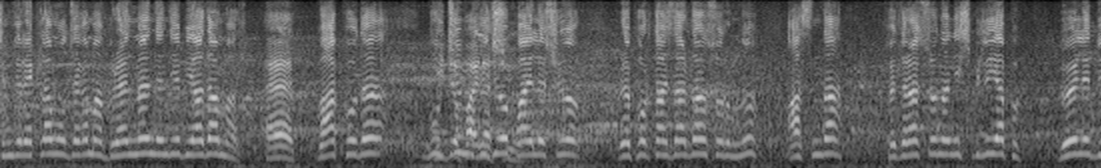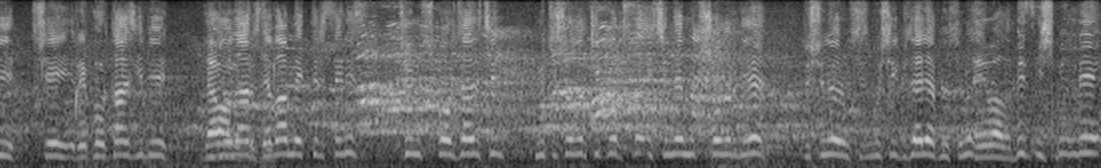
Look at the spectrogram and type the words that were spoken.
Şimdi reklam olacak ama Brand Menden diye bir adam var. Evet. Vako'da bu Video tüm paylaşıyor. video paylaşıyor. Röportajlardan sorumlu. Aslında federasyonla işbirliği yapıp böyle bir şey röportaj gibi Devam videolar ettirsek. devam ettirseniz tüm sporcular için müthiş olur. Kickbox içinde müthiş olur diye düşünüyorum. Siz bu işi güzel yapıyorsunuz. Eyvallah. Biz işbirliği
